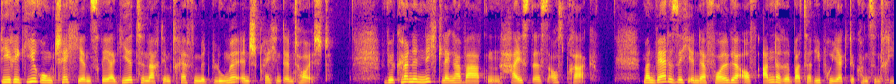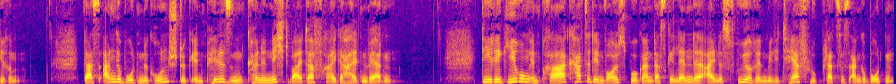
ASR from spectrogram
Die Regierung Tschechiens reagierte nach dem Treffen mit Blume entsprechend enttäuscht. Wir können nicht länger warten, heißt es aus Prag. Man werde sich in der Folge auf andere Batterieprojekte konzentrieren. Das angebotene Grundstück in Pilsen könne nicht weiter freigehalten werden. Die Regierung in Prag hatte den Wolfsburgern das Gelände eines früheren Militärflugplatzes angeboten.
